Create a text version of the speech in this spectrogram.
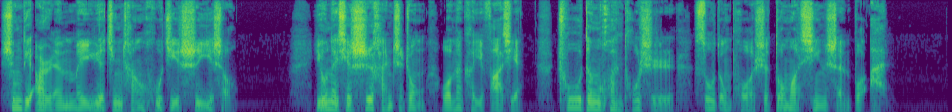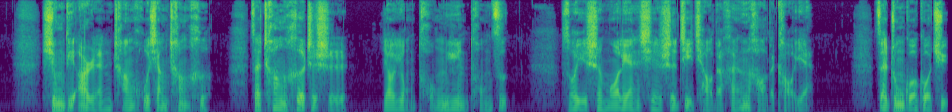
兄弟二人每月经常互寄诗一首，由那些诗函之中，我们可以发现，初登宦途时，苏东坡是多么心神不安。兄弟二人常互相唱和，在唱和之时，要用同韵同字，所以是磨练写诗技巧的很好的考验。在中国过去，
